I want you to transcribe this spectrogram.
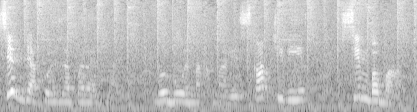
Всім дякую за перегляд. Ви були на каналі Скап ТВ. Всім бабай!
